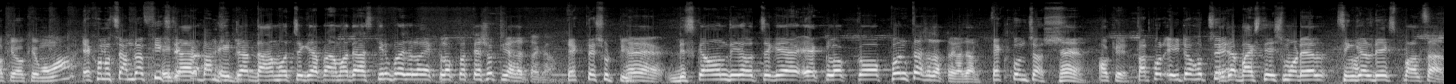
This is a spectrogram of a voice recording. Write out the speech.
ওকে ওকে মামা। এখন হচ্ছে আমরা ফিক্সড একটা দাম এটার দাম হচ্ছে কি আপনার আমাদের স্ক্রিন প্রাইস হলো এক লক্ষ তেষট্টি হাজার টাকা। এক তেষট্টি হ্যাঁ ডিসকাউন্ট দিয়ে হচ্ছে গিয়ে এক লক্ষ পঞ্চাশ হাজার টাকা যান এক পঞ্চাশ হ্যাঁ। ওকে তারপর এইটা হচ্ছে এটা বাইশ তেইশ মডেল সিঙ্গেল ডিস্ক পালসার।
